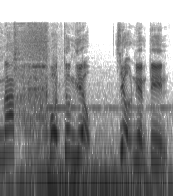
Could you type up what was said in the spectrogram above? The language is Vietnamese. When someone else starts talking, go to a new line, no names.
Vinmart, một thương hiệu triệu niềm tin.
